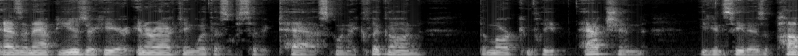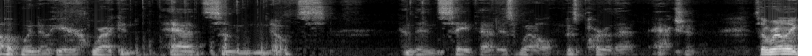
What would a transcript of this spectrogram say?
as an app user here interacting with a specific task, when I click on the mark complete action, you can see there's a pop-up window here where I can add some notes and then save that as well as part of that action. So really,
